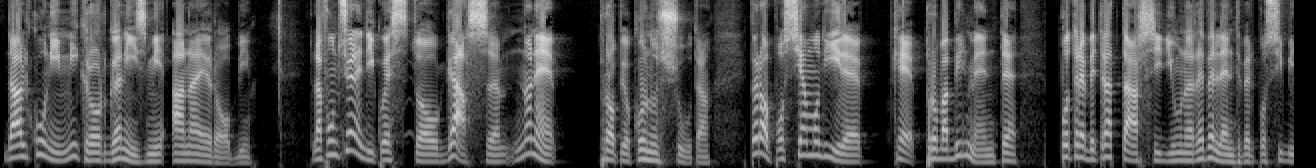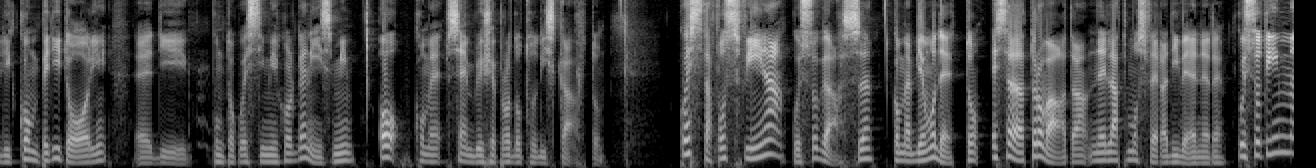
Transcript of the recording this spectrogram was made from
da alcuni microorganismi anaerobi. La funzione di questo gas non è proprio conosciuta, però possiamo dire che probabilmente potrebbe trattarsi di un repellente per possibili competitori eh, di appunto questi microorganismi o come semplice prodotto di scarto. Questa fosfina, questo gas, come abbiamo detto, è stata trovata nell'atmosfera di Venere. Questo team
